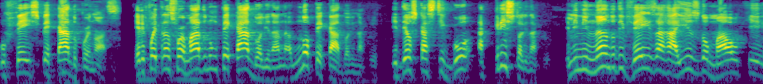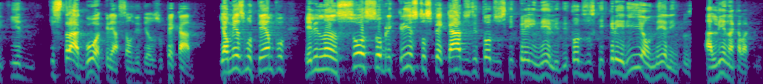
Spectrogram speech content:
o fez pecado por nós. Ele foi transformado num pecado ali, na, no pecado ali na cruz. E Deus castigou a Cristo ali na cruz, eliminando de vez a raiz do mal que, que, que estragou a criação de Deus, o pecado. E ao mesmo tempo, ele lançou sobre Cristo os pecados de todos os que creem nele, de todos os que creriam nele, inclusive, ali naquela cruz.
